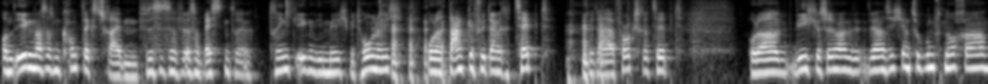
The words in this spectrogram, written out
und irgendwas aus dem Kontext schreiben. Das ist das am besten drin. Trink irgendwie Milch mit Honig oder danke für dein Rezept, für dein Erfolgsrezept. Oder wie ich geschrieben habe, wir werden sicher in Zukunft noch äh,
